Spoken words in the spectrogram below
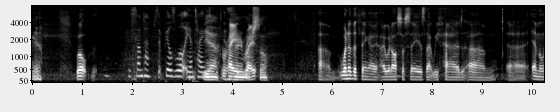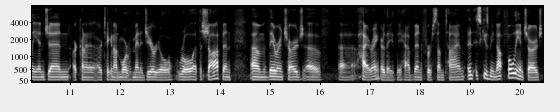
yeah. Well, Because sometimes it feels a little anti yeah Right, very much right. so. Um, one other thing I, I would also say is that we've had um, uh, Emily and Jen are kind of are taking on more of a managerial role at the shop, and um, they were in charge of uh, hiring, or they, they have been for some time. And excuse me, not fully in charge,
